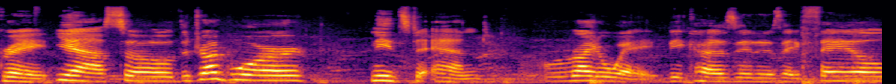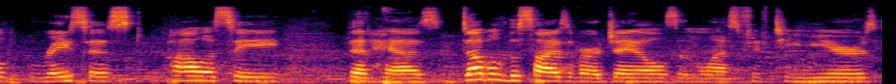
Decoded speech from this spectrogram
Great. Yeah, so the drug war needs to end right away because it is a failed racist policy that has doubled the size of our jails in the last 15 years.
